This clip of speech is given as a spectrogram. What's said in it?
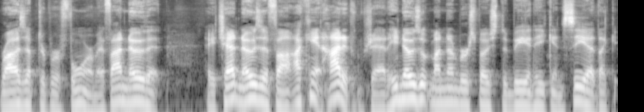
rise up to perform. If I know that, hey, Chad knows if I, I can't hide it from Chad. He knows what my number is supposed to be and he can see it. Like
